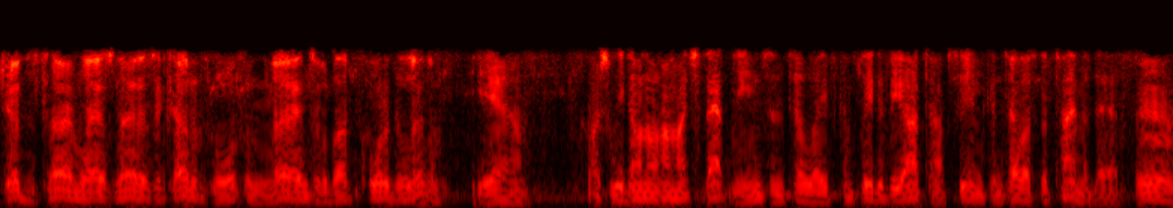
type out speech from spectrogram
Judd's time last night is accounted for from nine till about quarter to eleven. Yeah. Of course, we don't know how much that means until they've completed the autopsy and can tell us the time of death. Yeah.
